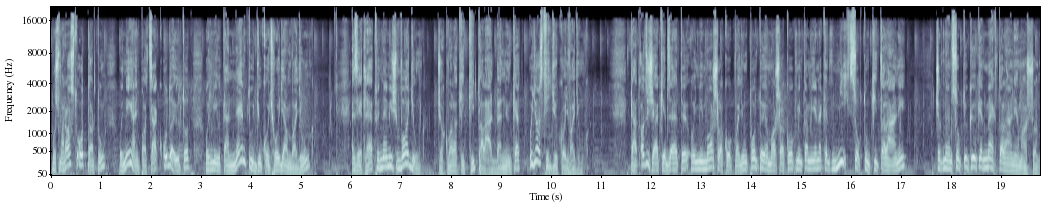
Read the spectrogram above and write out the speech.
Most már azt ott tartunk, hogy néhány pacák oda jutott, hogy miután nem tudjuk, hogy hogyan vagyunk, ezért lehet, hogy nem is vagyunk, csak valaki kitalált bennünket, hogy azt higgyük, hogy vagyunk. Tehát az is elképzelhető, hogy mi marslakók vagyunk, pont olyan marslakók, mint amilyeneket mi szoktunk kitalálni, csak nem szoktuk őket megtalálni a marson.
